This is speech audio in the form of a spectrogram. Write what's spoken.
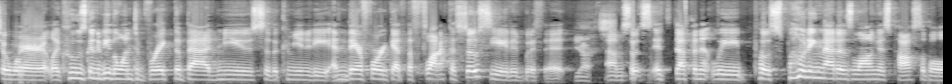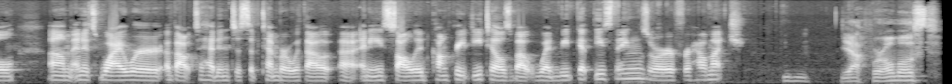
to where, like, who's going to be the one to break the bad news to the community and therefore get the flack associated with it. Yes. Um, so it's it's definitely postponing that as long as possible. Um, and it's why we're about to head into September without uh, any solid, concrete details about when we'd get these things or for how much. Yeah, we're almost.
